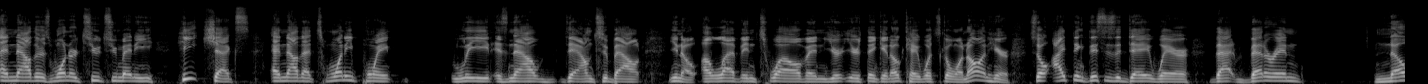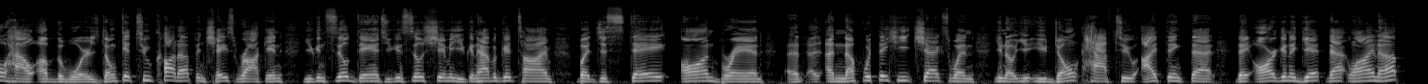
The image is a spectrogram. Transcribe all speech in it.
And now there's one or two too many heat checks. And now that 20 point lead is now down to about you know 11 12 and you're you're thinking okay what's going on here so i think this is a day where that veteran know-how of the Warriors. Don't get too caught up in chase rocking. You can still dance, you can still shimmy, you can have a good time, but just stay on brand. Uh, enough with the heat checks when you know you, you don't have to. I think that they are going to get that line up.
